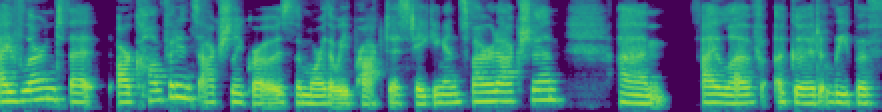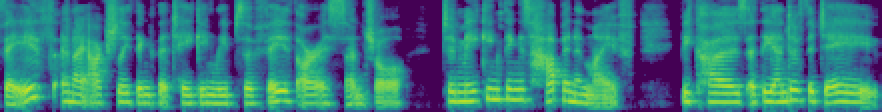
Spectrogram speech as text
I've learned that our confidence actually grows the more that we practice taking inspired action. Um, I love a good leap of faith, and I actually think that taking leaps of faith are essential to making things happen in life because at the end of the day,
